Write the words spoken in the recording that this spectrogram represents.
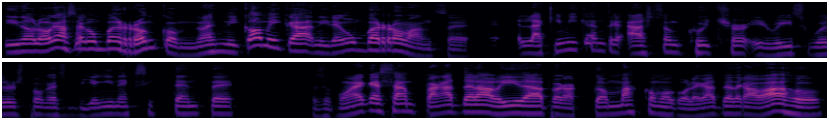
y no logra hacer un buen romcom. No es ni cómica ni tiene un buen romance. La química entre Ashton Kutcher y Reese Witherspoon es bien inexistente. Se supone que sean panas de la vida, pero actúan más como colegas de trabajo.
